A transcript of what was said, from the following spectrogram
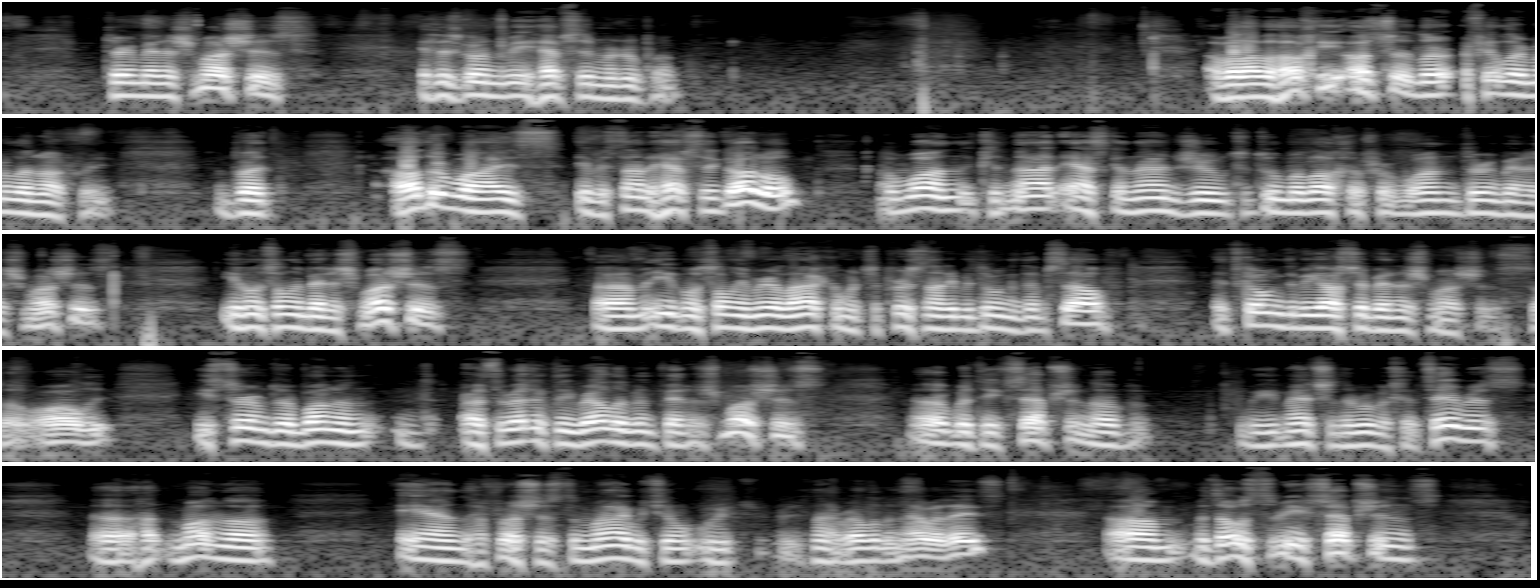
during Benish Moshes if it's going to be hefsid meruba. But otherwise, if it's not a hefsed gadol, one cannot ask a non-Jew to do malacha for one during Ben Moshes, even though it's only Ben Moshes, um, even though it's only Mir Lakim, which the person not even doing it themselves, it's going to be Yasser Ben Moshes. So all these terms are theoretically relevant Ben Moshes, uh, with the exception of, we mentioned the Eruv Chatzeiros, uh, Hatmana, and Hafrashas Tamai, which, which is not relevant nowadays. Um, but those three exceptions,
